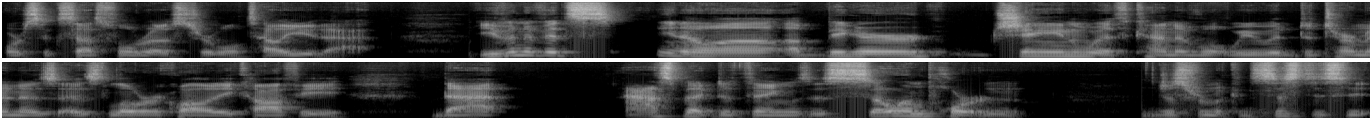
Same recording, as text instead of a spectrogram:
or successful roaster will tell you that. Even if it's, you know, a, a bigger chain with kind of what we would determine as, as lower quality coffee, that aspect of things is so important just from a consistency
